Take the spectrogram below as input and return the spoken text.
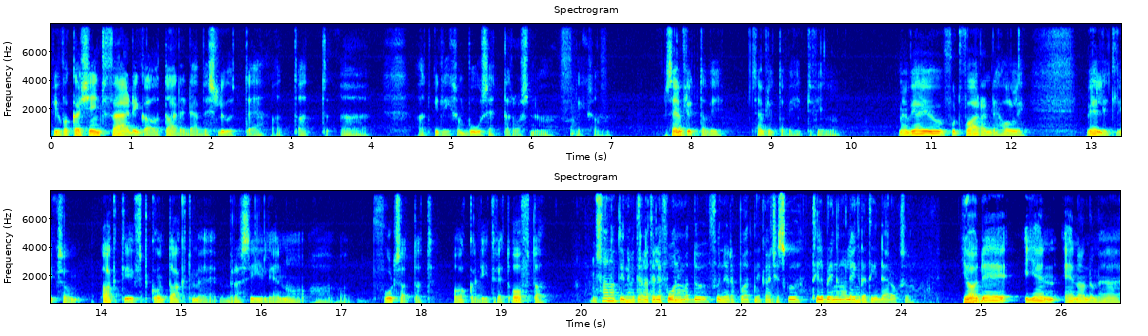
vi var kanske inte färdiga att ta det där beslutet att, att, äh, att vi liksom bosätter oss nu. Liksom. Sen flyttar vi, sen flyttar vi hit till Finland. Men vi har ju fortfarande hållit väldigt liksom aktivt kontakt med Brasilien och har fortsatt att åka dit rätt ofta. Du sa någonting när vi talade telefon om att du funderar på att ni kanske skulle tillbringa någon längre tid där också. Ja, det är igen en av de här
